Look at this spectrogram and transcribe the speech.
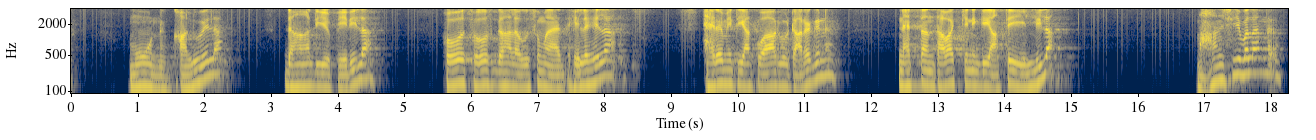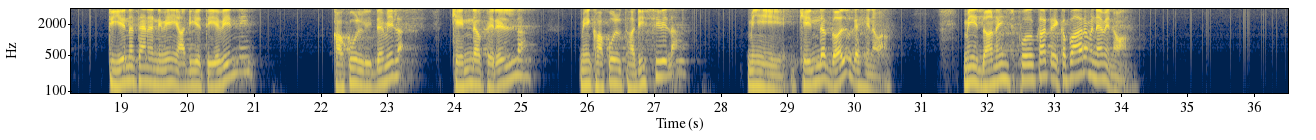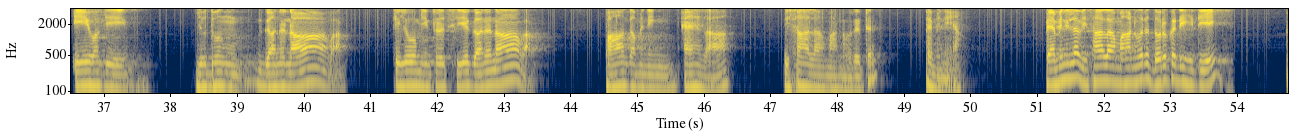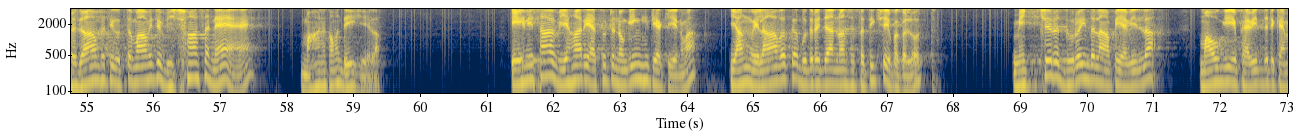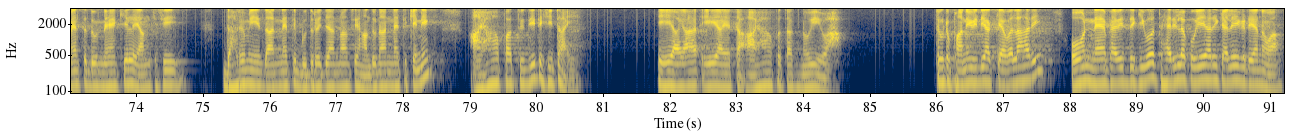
මූන්න කළුවෙලා දාඩිය පෙරිලා හෝස් හෝස් ගහල උසුම හෙළහෙලා හැරමිටියක් වාරුවට අරගෙන නැත්තන් තවත් කෙනෙගේ අතේ එල්ලිලා මහන්සිය බලන්න. තියෙන තැන නෙවෙයි අඩිය තියවෙන්නේ. කකුල් ඉදමිලා කෙන්ඩ පෙරෙල්ලා මේ කකුල් තඩිස්සි වෙලා මේ කෙන්ඩ ගල් ගහෙනවා මේ ධනහිස් පොල්කට එක පාරම නැවෙනවා ඒ වගේ යුදුම් ගණනාවක් කිලෝමීටර් සිය ගණනාවක් පාගමනින් ඇහලා විශාලා මහනුවරට පැමිණිය. පැමිණිලා විශාලා මහනුවර දොරකඩ හිටියේ ප්‍රධාපති උත්තමාවිට විශ්වාස නෑ මහනකම දෙයි කියලා. ඒ නිසා විහාරය ඇතුට නොගින් හිටිය කියනවා යං වෙලාවක බුදුරජාණන් වහන්සේ ප්‍රතික්ෂේප කළොත් මෙච්චර දුරඉඳලා අපි ඇවිල්ලා මවගේ පැවිද්දට කැමැත්ත දුන්නෑ කියලා යම්කිසි ධර්මයේ දන්න ඇති බුදුරජාණන් වහන්සේ හඳුනන්න ඇති කෙනෙක් අයහපත් විදියට හිතයි. ඒ අයා ඒ අයට අයහපතක් නොවේවා. තකට පනිවිඩයක් ඇවලා හරි ඕන් නෑ පැවිද්ද කිවොත් හැරිල කොයේ හරි කැලේකට යනවා.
